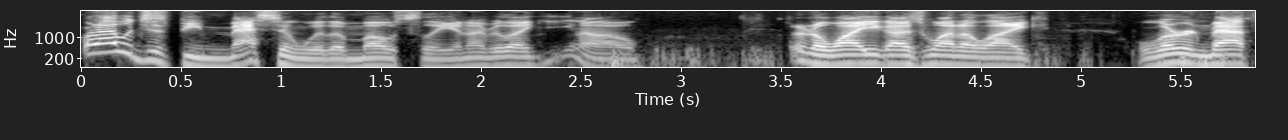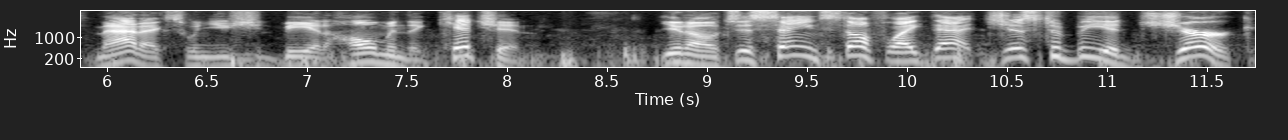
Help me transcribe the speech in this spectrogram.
But I would just be messing with them mostly, and I'd be like, you know, I don't know why you guys want to like learn mathematics when you should be at home in the kitchen you know, just saying stuff like that just to be a jerk.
